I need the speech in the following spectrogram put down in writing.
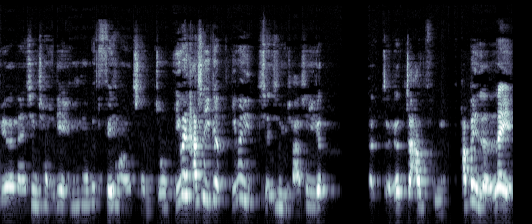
别的男性超英电影，它会非常的沉重，因为它是一个，因为神奇女侠是一个呃整个家族，她被人类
